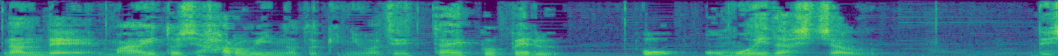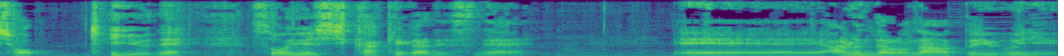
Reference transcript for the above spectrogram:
なんで、毎年ハロウィンの時には絶対プペルを思い出しちゃうでしょ？っていうね、そういう仕掛けがですね、えー、あるんだろうなというふうに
